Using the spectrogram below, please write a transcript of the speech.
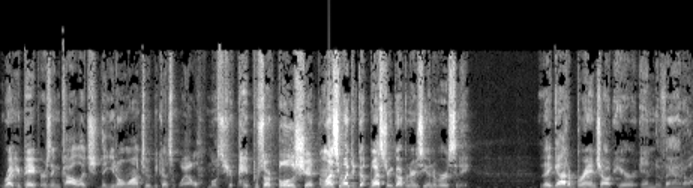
write your papers in college that you don't want to because, well, most of your papers are bullshit, unless you went to Western Governors University. They got a branch out here in Nevada.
